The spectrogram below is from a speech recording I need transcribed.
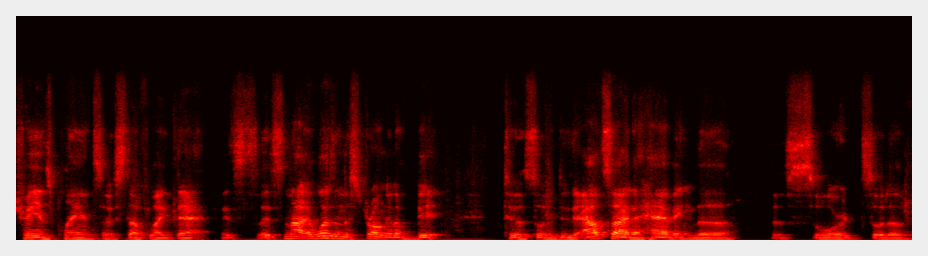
transplants or stuff like that. It's it's not it wasn't a strong enough bit to sort of do the outside of having the the sword sort of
